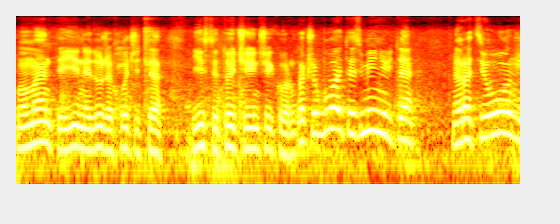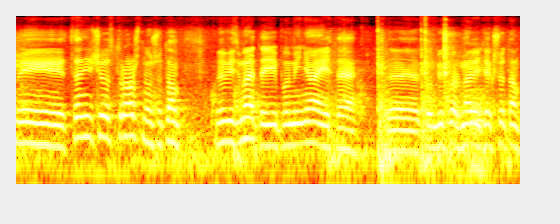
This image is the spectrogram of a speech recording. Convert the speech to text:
моменти, їй не дуже хочеться їсти той чи інший корм. Так що бувайте, змінюйте раціон, і це нічого страшного, що там ви візьмете і поміняєте е, комбікорм, навіть якщо там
